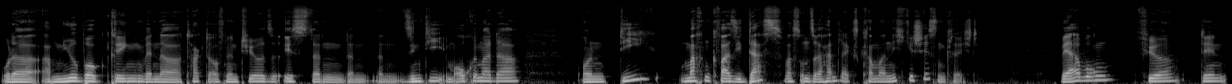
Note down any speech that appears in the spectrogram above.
oder am Nürburgring, wenn da Tag der offenen Tür ist, dann, dann, dann sind die eben auch immer da. Und die machen quasi das, was unsere Handwerkskammer nicht geschissen kriegt. Werbung für den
